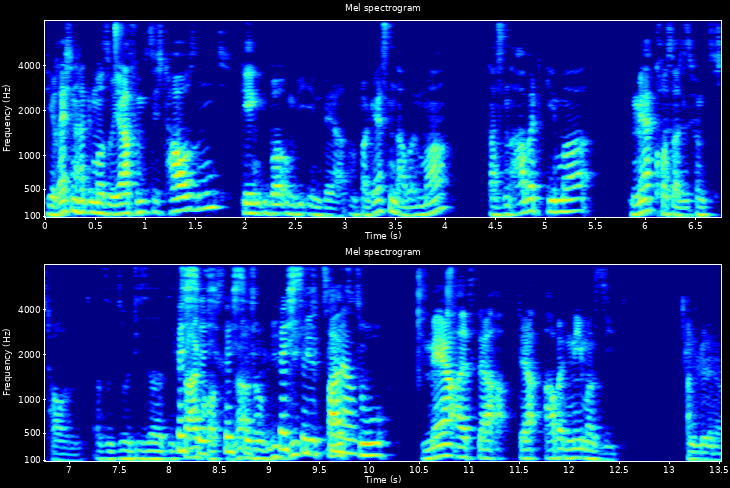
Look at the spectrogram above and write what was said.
die rechnen halt immer so, ja, 50.000 gegenüber irgendwie in Wert und vergessen aber immer, dass ein Arbeitgeber mehr kostet als die 50.000. Also so diese Richtig, Sozialkosten. richtig, ne? Also wie, richtig, wie viel zahlst genau. du mehr als der, der Arbeitnehmer sieht an Löhne?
